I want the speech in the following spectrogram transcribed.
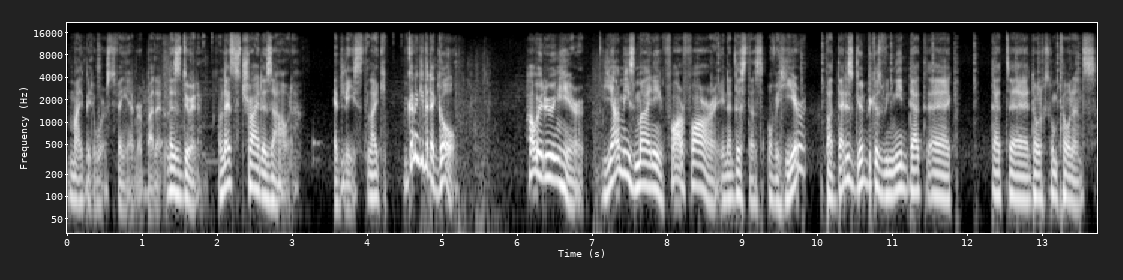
Might be the worst thing ever, but uh, let's do it. Let's try this out, at least. Like, we're gonna give it a go. How are we doing here? Yami is mining far, far in a distance over here, but that is good because we need that, uh, that uh, those components.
